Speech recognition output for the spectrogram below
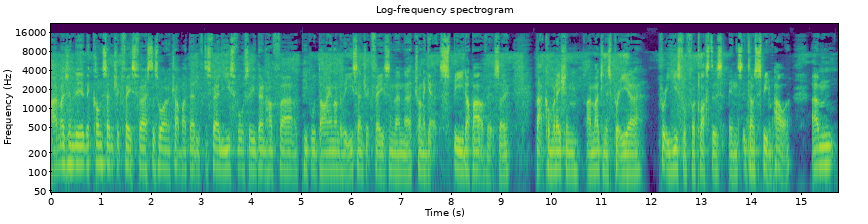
I imagine the, the concentric phase first as well in a trap bar deadlift is fairly useful so you don't have uh, people dying under the eccentric phase and then uh, trying to get speed up out of it. So that combination, I imagine, is pretty uh, pretty useful for clusters in, in terms of speed and power. Um,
